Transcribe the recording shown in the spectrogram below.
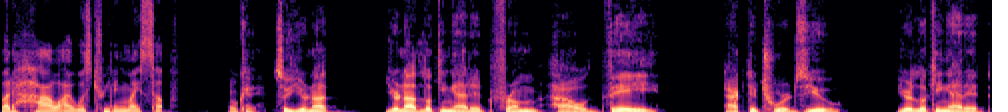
but how I was treating myself. Okay. So you're not you're not looking at it from how they acted towards you. You're looking at it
